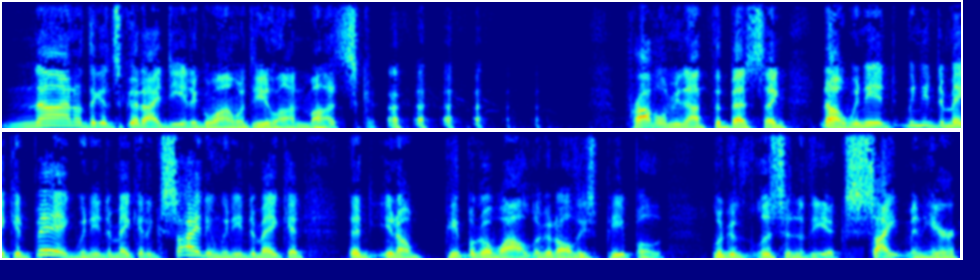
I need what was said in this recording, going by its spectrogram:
no, I don't think it's a good idea to go on with Elon Musk. Probably not the best thing. No, we need we need to make it big. We need to make it exciting. We need to make it that you know people go, wow, look at all these people. Look at listen to the excitement here.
